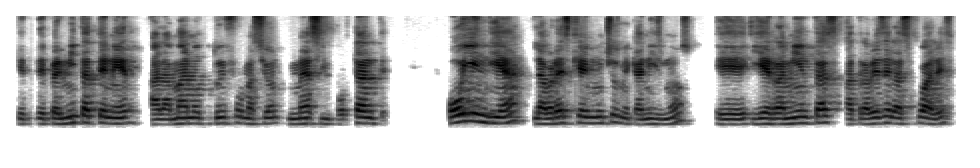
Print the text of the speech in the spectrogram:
que te permita tener a la mano tu información más importante. Hoy en día, la verdad es que hay muchos mecanismos eh, y herramientas a través de las cuales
